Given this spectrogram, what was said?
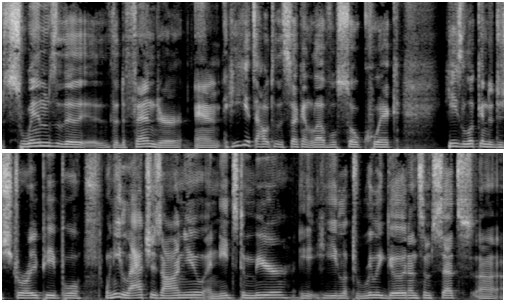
swims the the defender and he gets out to the second level so quick He's looking to destroy people. When he latches on you and needs to mirror, he, he looked really good on some sets uh,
